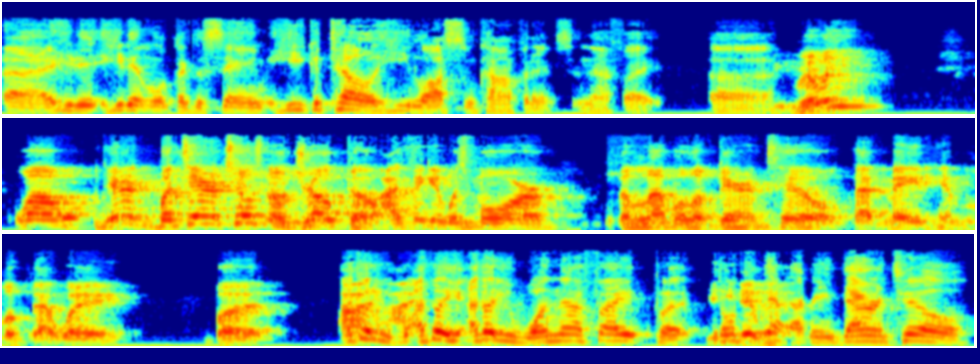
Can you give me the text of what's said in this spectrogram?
uh, he didn't he didn't look like the same. He could tell he lost some confidence in that fight. Uh, Really? Well, Darren, but Darren Till's no joke, though. I think it was more the level of Darren Till that made him look that way. But I thought he I, thought he I thought he won that fight, but Yeah, don't forget. I mean, Darren Till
